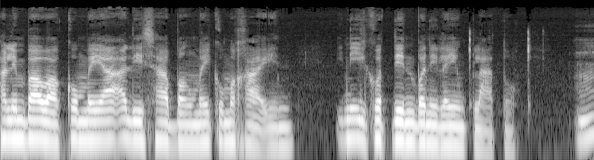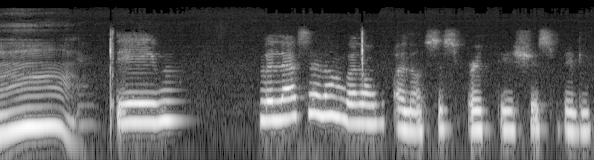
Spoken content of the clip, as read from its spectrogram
Halimbawa, kung may aalis habang may kumakain, iniikot din ba nila yung plato? Mm. Wala silang ganong, ano, superstitious belief.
